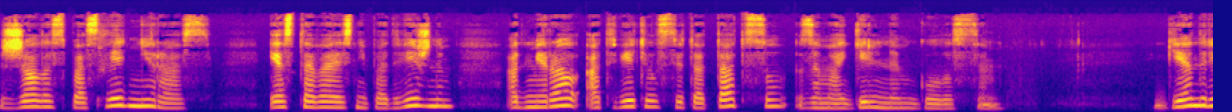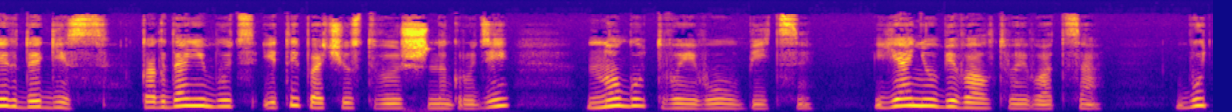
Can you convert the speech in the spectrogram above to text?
сжалась последний раз, и, оставаясь неподвижным, адмирал ответил святотатцу за могильным голосом. «Генрих де Гис, когда-нибудь и ты почувствуешь на груди ногу твоего убийцы. Я не убивал твоего отца. Будь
